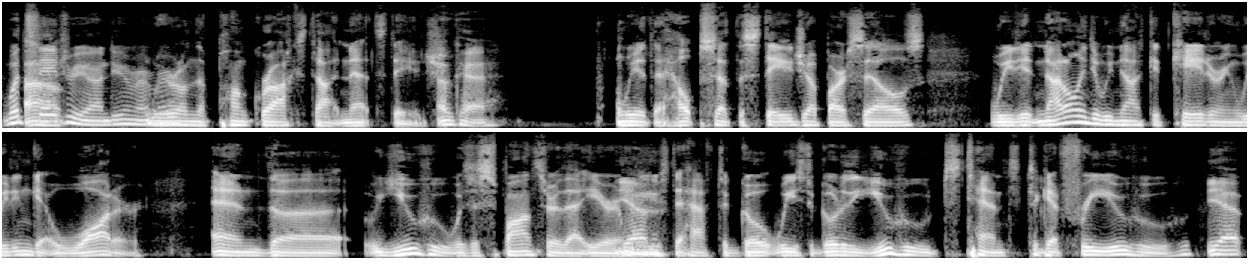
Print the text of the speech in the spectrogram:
what stage were you on? Do you remember? We were on the punkrocks.net stage. Okay. We had to help set the stage up ourselves. We did not only did we not get catering, we didn't get water. And the Yoo-Hoo was a sponsor that year, and Yeah. we used to have to go. We used to go to the Yoo-Hoo tent to get free Yoo-Hoo Yep.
